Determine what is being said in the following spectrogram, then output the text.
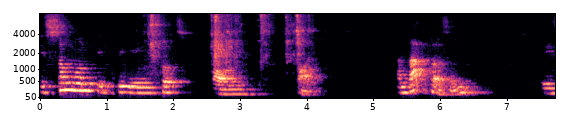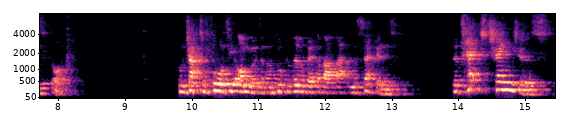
is someone is being put on trial. And that person is God. From chapter 40 onwards, and I'll talk a little bit about that in a second, the text changes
